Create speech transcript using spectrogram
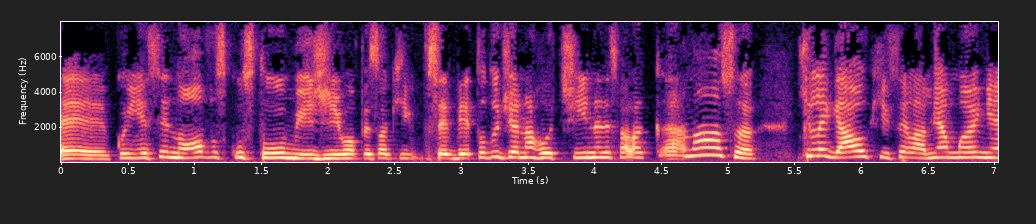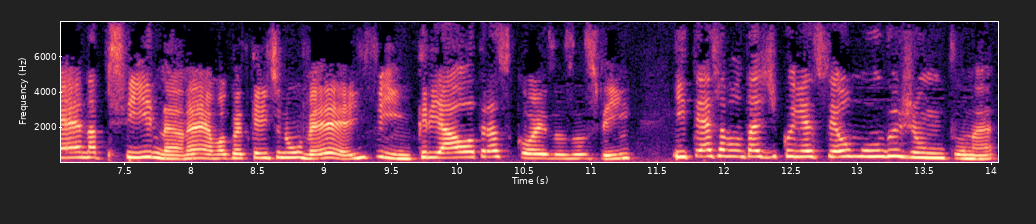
é, conhecer novos costumes de uma pessoa que você vê todo dia na rotina e você fala, ah, nossa, que legal que, sei lá, minha mãe é na piscina, né? Uma coisa que a gente não vê. Enfim, criar outras coisas, assim. E ter essa vontade de conhecer o mundo junto, né?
